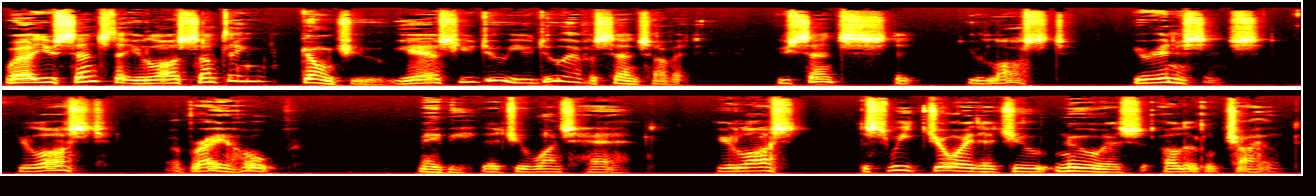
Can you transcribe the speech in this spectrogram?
Well, you sense that you lost something, don't you? Yes, you do. You do have a sense of it. You sense that you lost your innocence. You lost a bright hope, maybe, that you once had. You lost the sweet joy that you knew as a little child.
